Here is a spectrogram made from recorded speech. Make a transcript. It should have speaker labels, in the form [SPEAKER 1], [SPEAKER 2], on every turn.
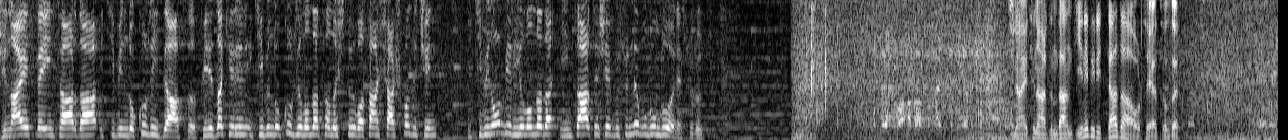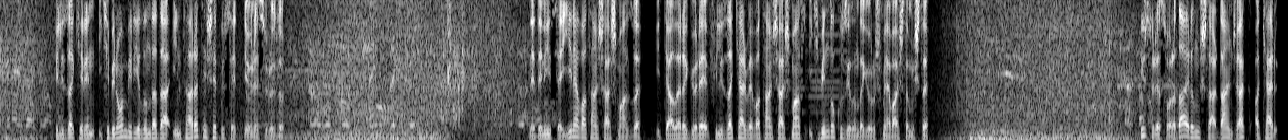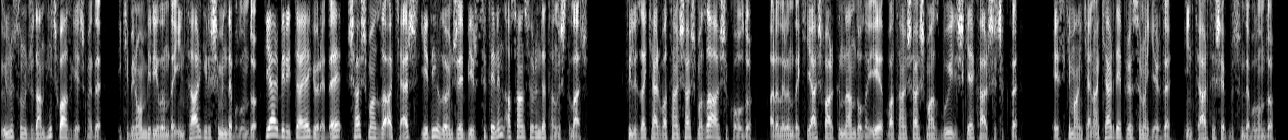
[SPEAKER 1] Cinayet ve intiharda 2009 iddiası Filiz Aker'in 2009 yılında tanıştığı Vatan Şaşmaz için 2011 yılında da intihar teşebbüsünde bulunduğu öne sürüldü.
[SPEAKER 2] Cinayetin ardından yeni bir iddia daha ortaya atıldı. Filiz Aker'in 2011 yılında da intihara teşebbüs ettiği öne sürüldü. Nedeni ise yine Vatan Şaşmaz'dı. İddialara göre Filiz Aker ve Vatan Şaşmaz 2009 yılında görüşmeye başlamıştı. Bir süre sonra da ayrılmışlardı ancak Aker ünlü sunucudan hiç vazgeçmedi. 2011 yılında intihar girişiminde bulundu. Diğer bir iddiaya göre de Şaşmaz'la Aker 7 yıl önce bir sitenin asansöründe tanıştılar. Filiz Aker Vatan Şaşmaz'a aşık oldu. Aralarındaki yaş farkından dolayı Vatan Şaşmaz bu ilişkiye karşı çıktı. Eski manken Aker depresyona girdi. İntihar teşebbüsünde bulundu.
